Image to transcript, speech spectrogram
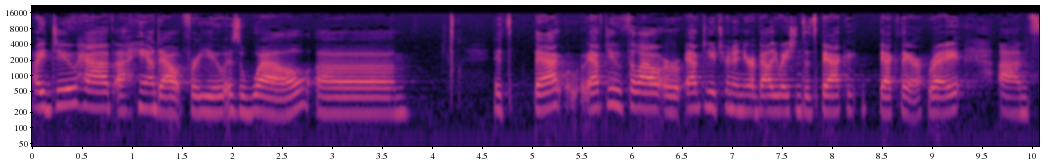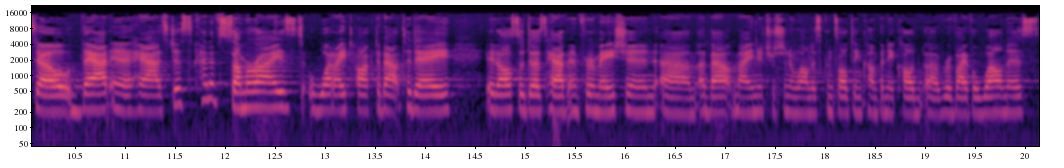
I do have a handout for you as well. Um, it's back after you fill out or after you turn in your evaluations. It's back back there, right? Um, so that uh, has just kind of summarized what I talked about today. It also does have information um, about my nutrition and wellness consulting company called uh, Revival Wellness,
